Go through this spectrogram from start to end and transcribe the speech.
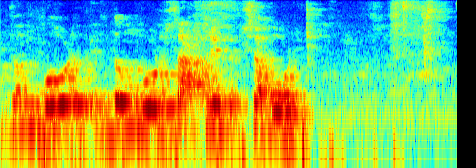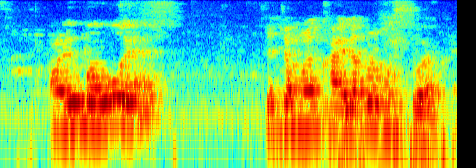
एकदम गोड एकदम गोड साखरेपेक्षा गोड. आणि मऊ आहे. त्याच्यामुळे खायला पण मस्त वाटतं.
